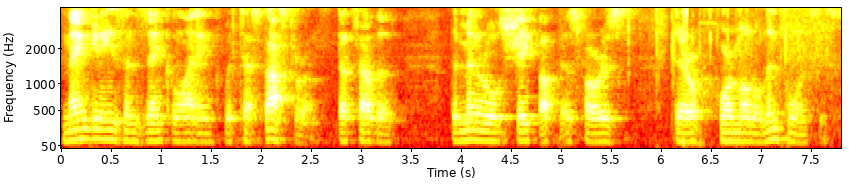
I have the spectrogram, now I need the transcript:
manganese and zinc aligning with testosterone. That's how the, the minerals shape up as far as their hormonal influences.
